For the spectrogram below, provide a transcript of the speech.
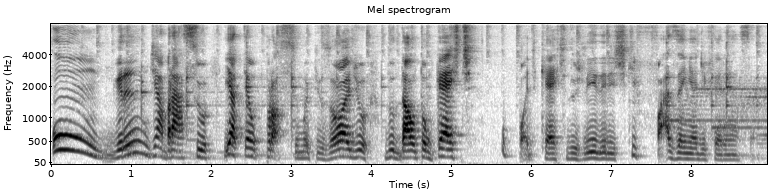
Um grande abraço e até o próximo episódio do Dalton Cast, o podcast dos líderes que fazem a diferença.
